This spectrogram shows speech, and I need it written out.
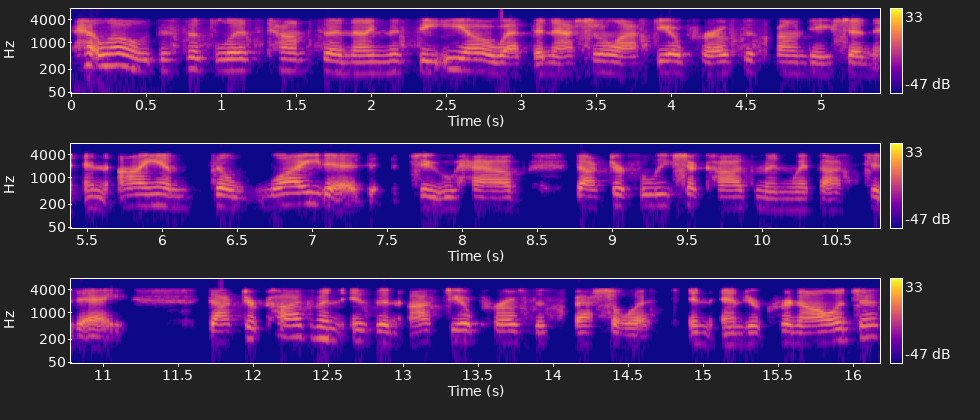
Hello, this is Liz Thompson. I'm the CEO at the National Osteoporosis Foundation, and I am delighted to have Dr. Felicia Cosman with us today. Dr. Cosman is an osteoporosis specialist, an endocrinologist,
